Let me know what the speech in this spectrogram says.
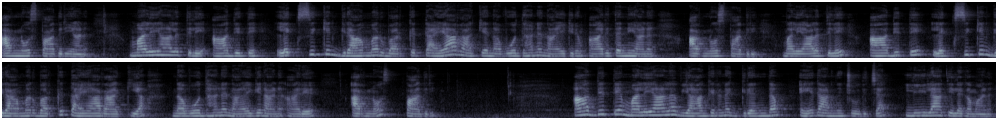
അർണോസ് പാദ്രിയാണ്. മലയാളത്തിലെ ആദ്യത്തെ ലെക്സിക്കൻ ഗ്രാമർ വർക്ക് തയ്യാറാക്കിയ നവോത്ഥാന നായകനും ആര് തന്നെയാണ്? അർണോസ് പാദ്രി. മലയാളത്തിലെ ആദ്യത്തെ ലെക്സിക്കൻ ഗ്രാമർ വർക്ക് തയ്യാറാക്കിയ നവോത്ഥാന നായകനാണ് ആര്? അർണോസ് പാദ്രി. ആദ്യത്തെ മലയാള വ്യാകരണ ഗ്രന്ഥം ഏതാണെന്ന് ചോദിച്ചാൽ ലീലാതിലകമാണ്.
